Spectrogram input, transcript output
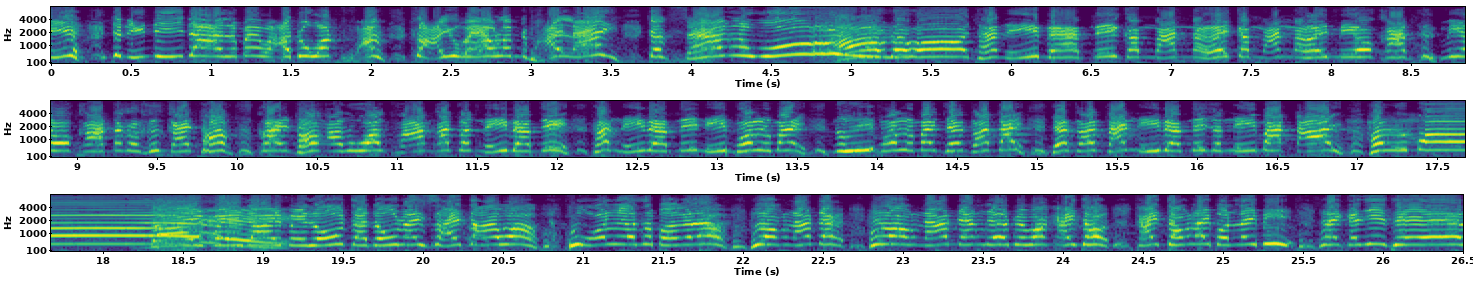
หนีจะหนีหนีได้หรือไม่ว่าอนุวัตฟังสายแววแล้วจะพายแรงจะแสงแล้วโว้ยเอาละโว้ยถ้าหนีแบบนี้กำนันเอ๋ยกำนันเอ๋ยมีโอกาส มีโอกาสนั่นก็คือไก่ทองไก่ทองอนุวัฒน์ฟาร์มครับจะหนีแบบนี้ถ้าหนีแบบนี้หนีพ้นหรือไม่หนีพ้นหรือไม่เทพสอนใจเทพสอนใจหนีแบบนี้จะหนีมาตายหรือไม่ได้ไม่ได้ไม่รู้แต่ดูในสายตาว่า หัวเรือเสมอกันแล้วล่องน้ำแดงล่องน้ำแดงเดินไปว่าไก่ทองไก่ทองไล่บนไล่บี้ไล่กันยี่เทพ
